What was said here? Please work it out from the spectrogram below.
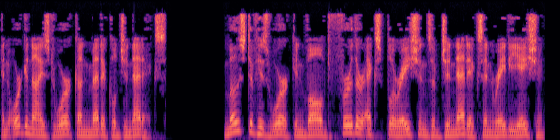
and organized work on medical genetics. Most of his work involved further explorations of genetics and radiation.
